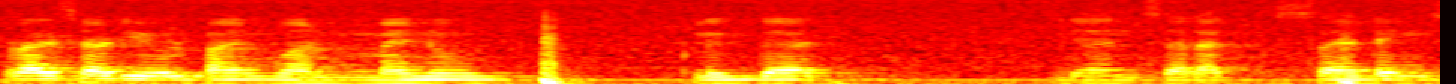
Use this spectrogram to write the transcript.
right side you will find one menu. Click that then select settings.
